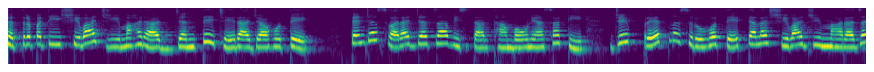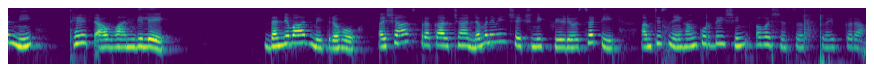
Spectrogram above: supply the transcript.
छत्रपती शिवाजी महाराज जनतेचे राजा होते. त्यांच्या स्वराज्याचा विस्तार थांबवण्यासाठी जे प्रयत्न सुरू होते त्याला शिवाजी महाराजांनी थेट आव्हान दिले. धन्यवाद मित्र हो. अशाच प्रकारच्या नवनवीन शैक्षणिक व्हिडिओसाठी आमचे स्नेहांकुर्देशिंग अवश्य सबस्क्राईब करा.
